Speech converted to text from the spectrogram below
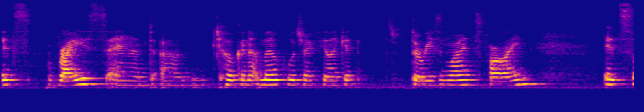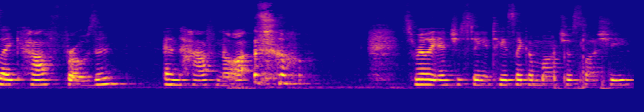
it's rice and um, coconut milk which I feel like it's the reason why it's fine. It's like half frozen and half not so it's really interesting. It tastes like a matcha slushy.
